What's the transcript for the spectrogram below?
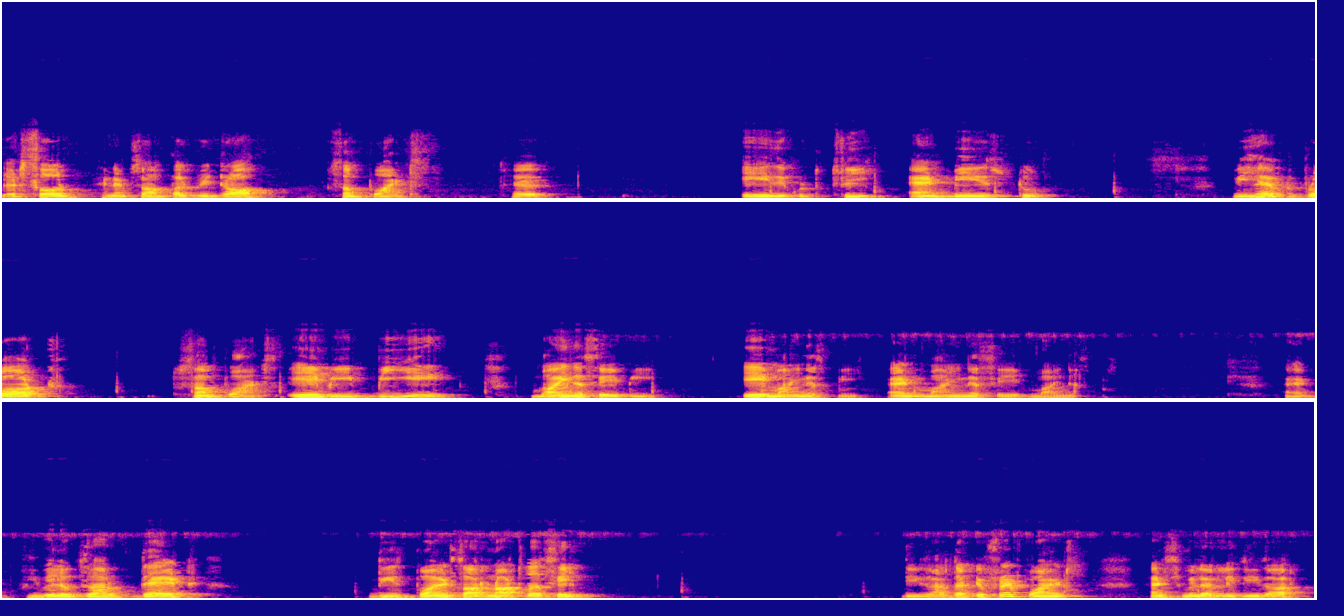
Let's solve an example. We draw some points. Here a is equal to 3 and b is 2 we have to plot some points AB, BA, minus AB, A minus B and minus A minus B. And we will observe that these points are not the same. These are the different points and similarly these are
